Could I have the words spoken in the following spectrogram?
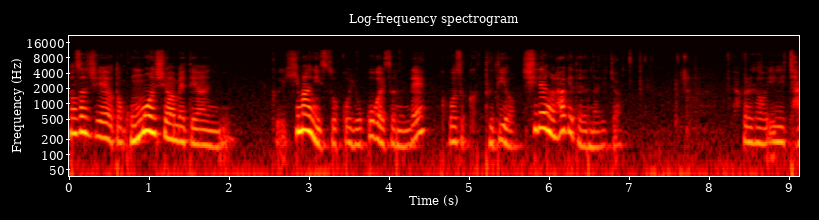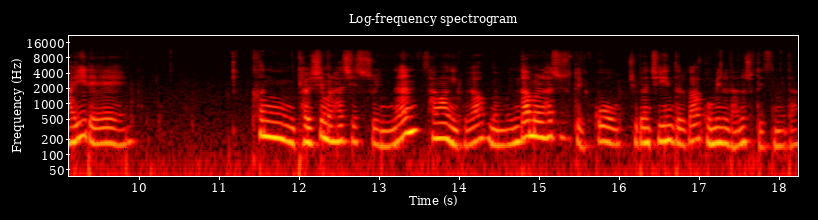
평상시에 어떤 공무원 시험에 대한 그 희망이 있었고 욕구가 있었는데 그것을 그 드디어 실행을 하게 되는 날이죠. 그래서 이 자일에 큰 결심을 하실 수 있는 상황이고요. 면담을 뭐 하실 수도 있고 주변 지인들과 고민을 나눌 수도 있습니다.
